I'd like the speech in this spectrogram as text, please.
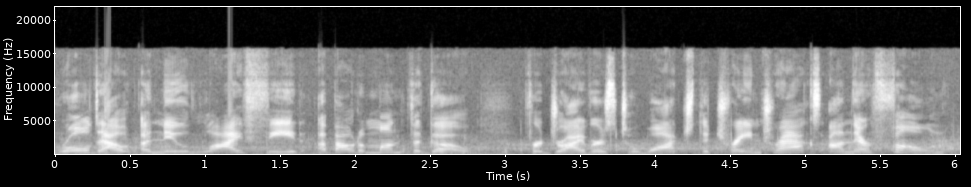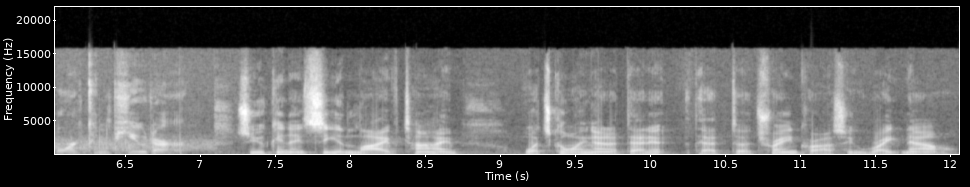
rolled out a new live feed about a month ago for drivers to watch the train tracks on their phone or computer. So you can see in live time what's going on at that, that uh, train crossing right now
